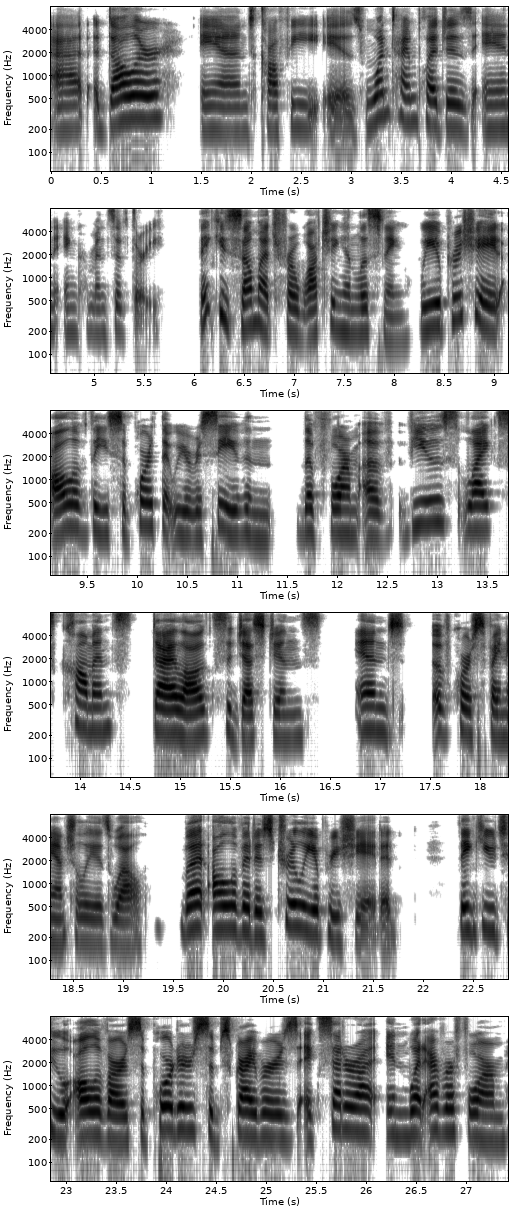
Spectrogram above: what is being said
at a dollar, and Ko-fi is one-time pledges in increments of three. Thank you so much for watching and listening. We appreciate all of the support that we receive in the form of views, likes, comments, dialogue, suggestions, and of course financially as well. But all of it is truly appreciated. Thank you to all of our supporters, subscribers, etc. in whatever form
